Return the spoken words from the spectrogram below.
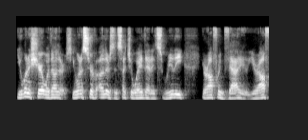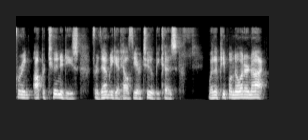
you want to share it with others. You want to serve others in such a way that it's really, you're offering value. You're offering opportunities for them to get healthier too, because whether people know it or not,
